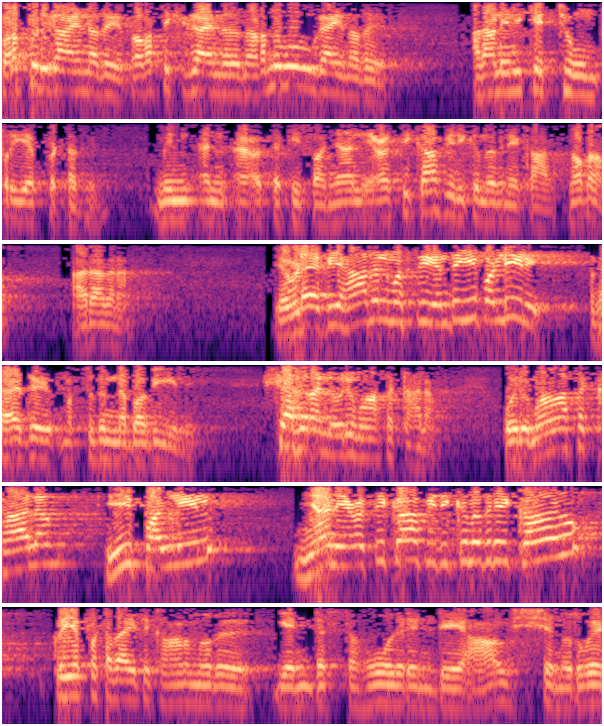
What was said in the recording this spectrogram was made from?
പുറപ്പെടുക എന്നത് പ്രവർത്തിക്കുക എന്നത് നടന്നു പോവുക എന്നത് അതാണ് എനിക്ക് ഏറ്റവും പ്രിയപ്പെട്ടത്. മിൻ അൻ ഞാൻ ഇരിക്കുന്നതിനേക്കാൾ. നോക്കണം. ആരാധന. എവിടെ? ബിഹാദൽ മസ്ജിദ്. എന്ത് ഈ പള്ളിയിൽ? അതായത് മസ്ജിദ് നബവിയിൽ. ഷഹറൻ ഒരു മാസക്കാലം. ഒരു മാസക്കാലം ഈ പള്ളിയിൽ ഞാൻ ഇഴത്തിക്കാഫ് ഇരിക്കുന്നതിനേക്കാളും പ്രിയപ്പെട്ടതായിട്ട് കാണുന്നത് എന്റെ സഹോദരന്റെ ആവശ്യ നിർവേ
